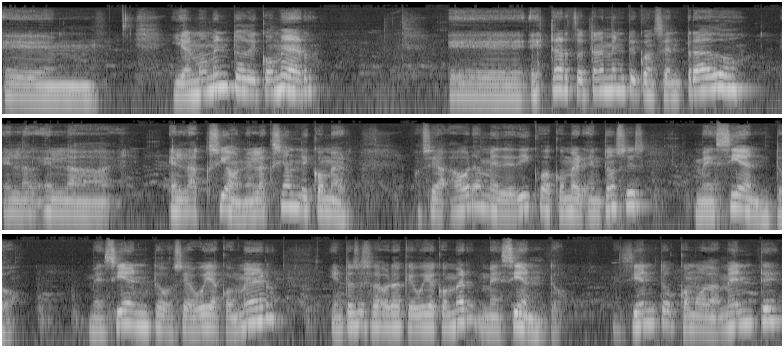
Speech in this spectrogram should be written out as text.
Em, y al momento de comer, eh, estar totalmente concentrado en la, en, la, en la acción, en la acción de comer. O sea, ahora me dedico a comer. Entonces, me siento, me siento, o sea, voy a comer y entonces ahora que voy a comer me siento, me siento cómodamente,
